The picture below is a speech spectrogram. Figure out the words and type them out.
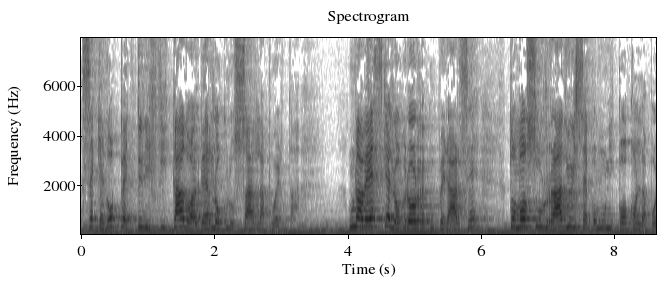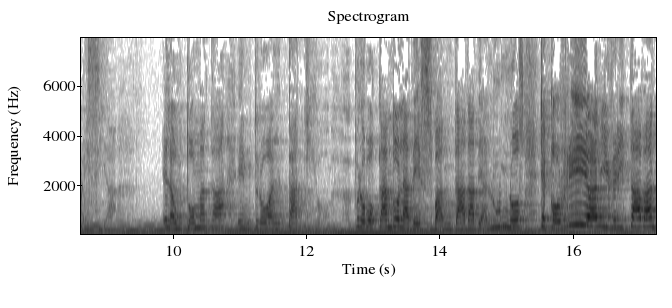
se quedó petrificado al verlo cruzar la puerta. Una vez que logró recuperarse, tomó su radio y se comunicó con la policía. El autómata entró al patio, provocando la desbandada de alumnos que corrían y gritaban,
